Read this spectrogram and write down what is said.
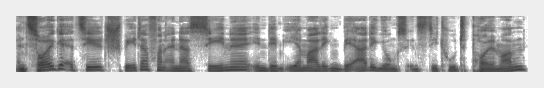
Ein Zeuge erzählt später von einer Szene in dem ehemaligen Beerdigungsinstitut Pollmann,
